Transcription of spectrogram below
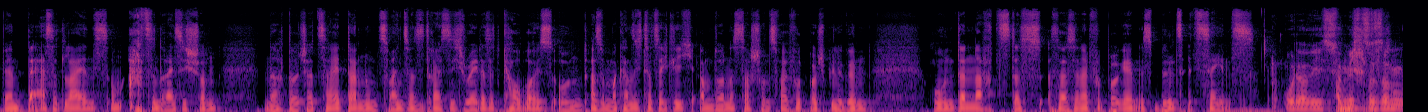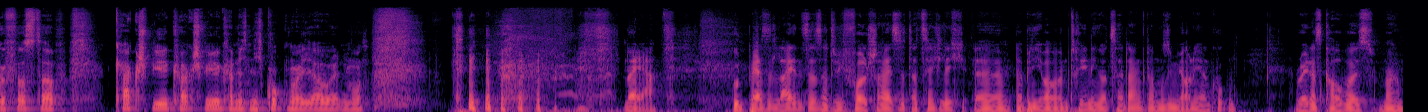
Wir haben Bass at Lions um 18.30 schon nach deutscher Zeit, dann um 22.30 Raiders at Cowboys und also man kann sich tatsächlich am Donnerstag schon zwei Footballspiele gönnen. Und dann nachts das Thursday Night Football Game ist Bills at Saints. Oder wie ich es für mich schlecht. zusammengefasst habe, Kackspiel, Kackspiel kann ich nicht gucken, weil ich arbeiten muss. Naja. Gut, Bears at Lions, das ist natürlich voll scheiße, tatsächlich. Äh, da bin ich aber beim Training, Gott sei Dank, da muss ich mir auch nicht angucken. Raiders Cowboys, mal,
